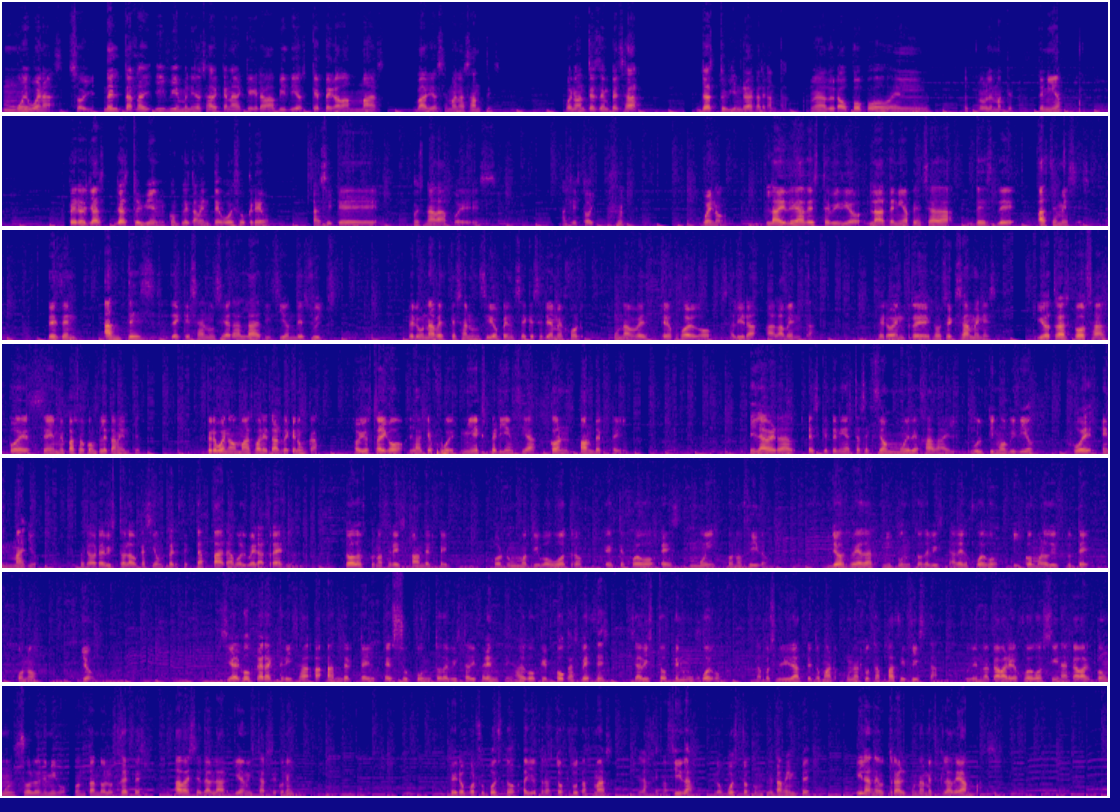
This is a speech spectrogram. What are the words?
Muy buenas, soy Deltarray y bienvenidos al canal que graba vídeos que pegaban más varias semanas antes. Bueno, antes de empezar, ya estoy bien de la garganta. Me ha durado poco el, el problema que tenía. Pero ya, ya estoy bien completamente, o eso creo. Así que, pues nada, pues aquí estoy. bueno, la idea de este vídeo la tenía pensada desde hace meses. Desde antes de que se anunciara la edición de Switch. Pero una vez que se anunció pensé que sería mejor una vez el juego saliera a la venta. Pero entre los exámenes y otras cosas pues se me pasó completamente. Pero bueno, más vale tarde que nunca. Hoy os traigo la que fue mi experiencia con Undertale. Y la verdad es que tenía esta sección muy dejada, el último vídeo fue en mayo, pero ahora he visto la ocasión perfecta para volver a traerla. Todos conoceréis Undertale. Por un motivo u otro, este juego es muy conocido. Yo os voy a dar mi punto de vista del juego y cómo lo disfruté, o no, yo. Si algo caracteriza a Undertale es su punto de vista diferente, algo que pocas veces se ha visto en un juego, la posibilidad de tomar una ruta pacifista, pudiendo acabar el juego sin acabar con un solo enemigo, contando a los jefes a base de hablar y amistarse con ellos. Pero por supuesto hay otras dos rutas más, la genocida, lo opuesto completamente, y la neutral, una mezcla de ambas.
